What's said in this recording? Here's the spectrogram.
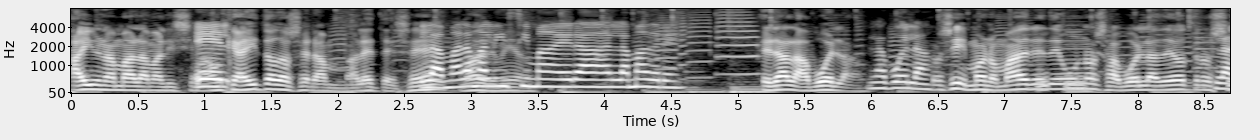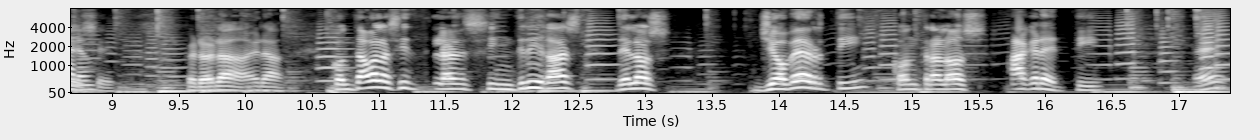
Hay una mala malísima, El- aunque ahí todos eran maletes, ¿eh? La mala Madre mía. malísima era la madre, Era la abuela. la abuela. Pues sí, bueno, madre de unos, abuela de otros, Claro. sí, sí. Pero era, era. Contaba las, las intrigas de los Gioberti contra los Agretti, ¿eh?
